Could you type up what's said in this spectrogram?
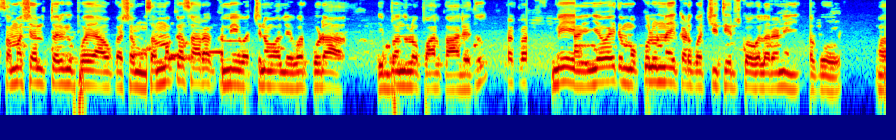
సమస్యలు తొలగిపోయే అవకాశం. సమ్మక్క సారక్క మీ వచ్చిన వాళ్ళు ఎవరు కూడా ఇబ్బందుల్లో పాలు కాలేదు. మీ ఏవైతే మొక్కులు ఉన్నాయో ఇక్కడికి వచ్చి తీర్చుకోగలరని ఆ,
